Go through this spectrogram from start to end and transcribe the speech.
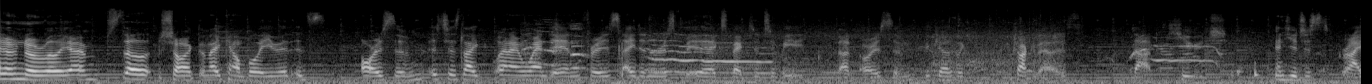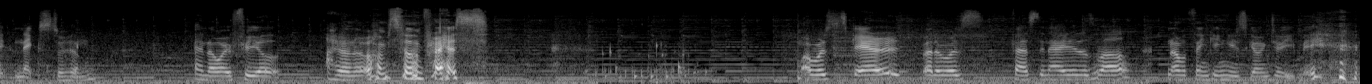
don't know really. I'm still shocked and I can't believe it. It's awesome. It's just like when I went in first, I didn't expect it to be that awesome because the crocodile is that huge and you're just right next to him. And now I feel, I don't know, I'm so impressed. I was scared, but I was fascinated as well. And I was thinking he's going to eat me.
